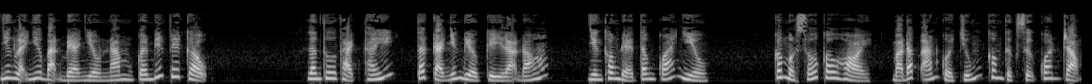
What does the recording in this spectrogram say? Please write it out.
nhưng lại như bạn bè nhiều năm quen biết với cậu. Lâm thu thạch thấy tất cả những điều kỳ lạ đó, nhưng không để tâm quá nhiều. Có một số câu hỏi mà đáp án của chúng không thực sự quan trọng.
